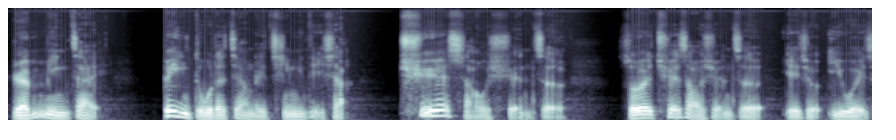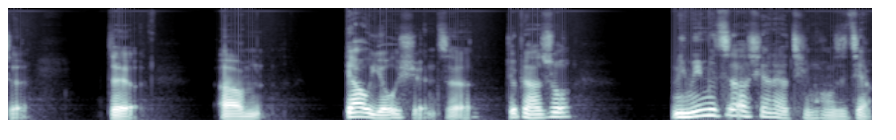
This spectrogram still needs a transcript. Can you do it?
人民在病毒的这样的情形底下缺少选择。所谓缺少选择，也就意味着这，嗯，要有选择，就比方说，你明明知道现在的情况是这样，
